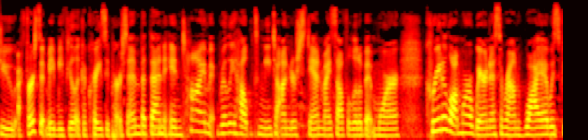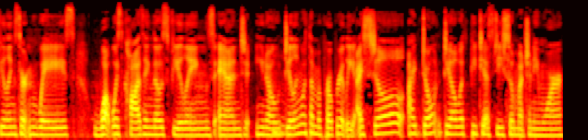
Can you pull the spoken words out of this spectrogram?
to. At first, it made me feel like a crazy person, but then mm-hmm. in time, it really helped me to understand myself a little bit more, create a lot more awareness around why I was feeling certain ways, what was causing those feelings, and you know, mm-hmm. dealing with them appropriately. I still I don't deal with PTSD so much anymore.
